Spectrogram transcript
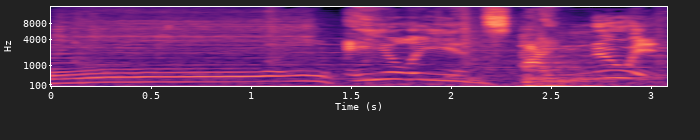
Oh, aliens. I knew it.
